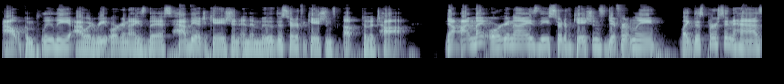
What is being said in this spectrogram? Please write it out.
out completely. I would reorganize this, have the education, and then move the certifications up to the top. Now, I might organize these certifications differently. Like this person has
